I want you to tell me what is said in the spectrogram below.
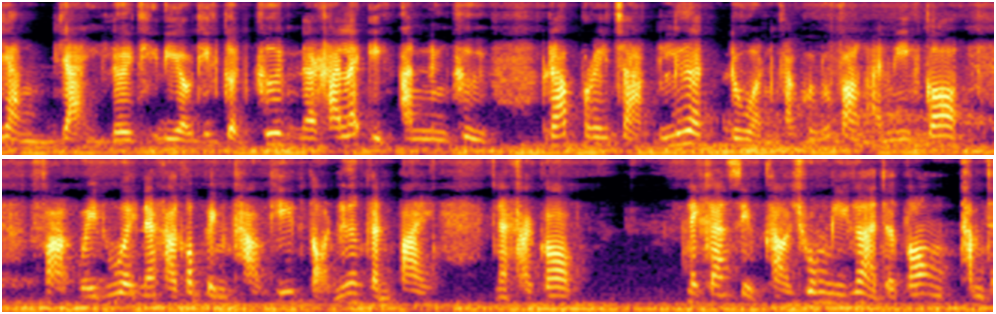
อย่างใหญ่เลยทีเดียวที่เกิดขึ้นนะคะ และอีกอันหนึ่งคือ รับบริจาคเลือดด่วนค่ะคุณผู้ฟังอันนี้ก็ฝากไว้ด้วยนะคะ ก็เป็นข่าวที่ต่อเนื่องกันไปนะคะก็ในการเสพข่าวช่วงนี้ก็อาจจะต้องทำใจ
